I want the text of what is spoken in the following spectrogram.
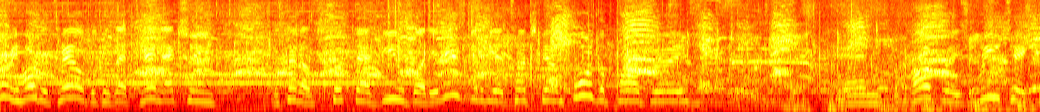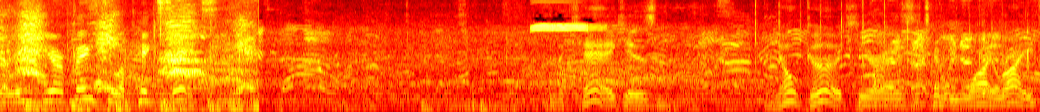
Very hard to tell because that 10 actually just kind of shook that view, but it is going to be a touchdown for the Padres. And the Padres retake the lead here thanks to a pick six. And the kick is no good here as it's going to be wide right.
